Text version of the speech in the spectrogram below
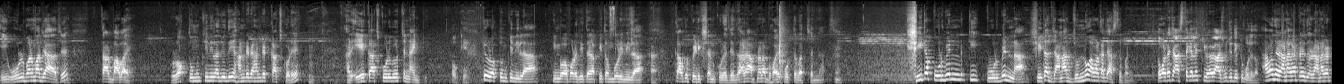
এই ওল্ড বার্মা যা আছে তার বাবাই। রক্তমুখী নীলা যদি হান্ড্রেড হান্ড্রেড কাজ করে আর এ কাজ করবে হচ্ছে নাইনটি ওকে। কেউ রক্তমুখী নীলা কিংবা অপরাজিতারা পিতম্বরী নীলা হ্যাঁ। কাউকে প্রেডিকশন করেছে যারা আপনারা ভয় করতে পারছেন না। সেইটা পড়বেন কি পড়বেন না সেটা জানার জন্য আমার কাছে আসতে পারেন তোমার কাছে আসতে গেলে কীভাবে আসবে যদি একটু বলে দাও? আমাদের রানাঘাটে রানাঘাট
